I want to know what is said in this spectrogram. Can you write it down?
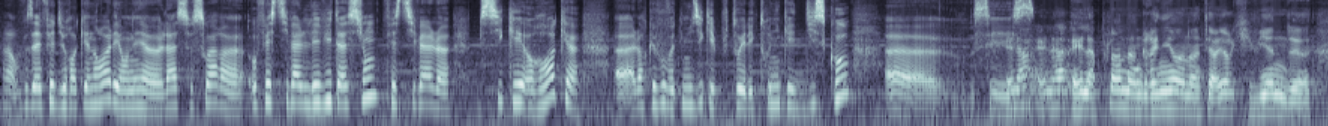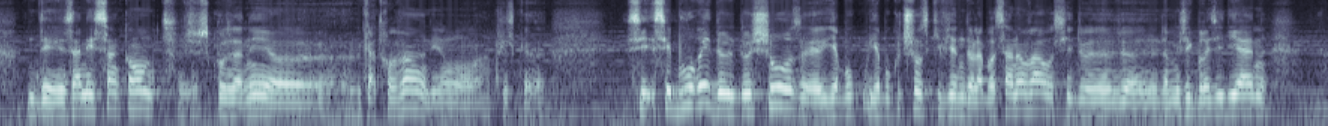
Alors, vous avez fait du rock and roll et on est euh, là ce soir euh, au festival Lévitation, festival euh, psyché rock, alors que vous, votre musique est plutôt électronique et disco. Elle, a, plein d'ingrédients à l'intérieur qui viennent de, des années 50 jusqu'aux années 80, disons, hein, puisque c'est bourré de, choses. Il y, a beaucoup, de choses qui viennent de la bossa nova aussi, de la musique brésilienne,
